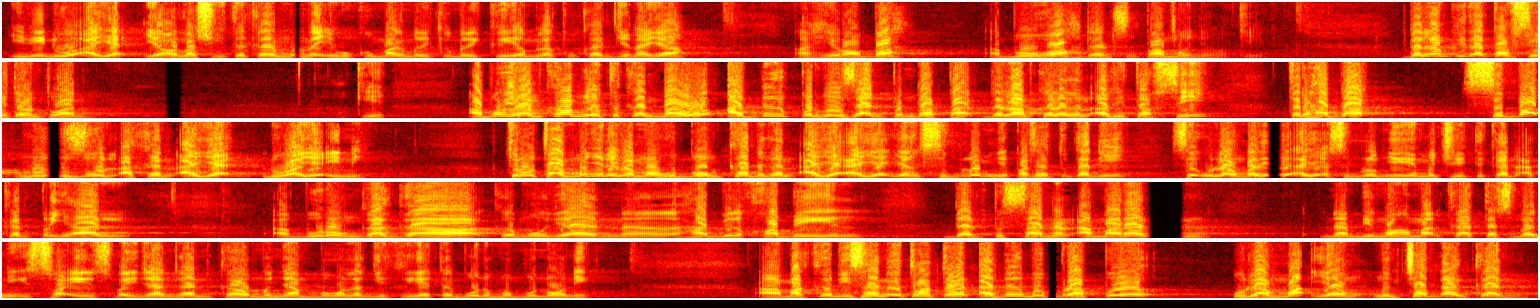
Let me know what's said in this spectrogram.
Ini dua ayat yang Allah ceritakan mengenai hukuman mereka-mereka yang melakukan jenayah uh, hirabah uh, burah dan supamanya okey. Dalam kitab tafsir tuan-tuan okey Abu Yamka menyatakan bahawa ada perbezaan pendapat dalam kalangan ahli tafsir terhadap sebab nuzul akan ayat dua ayat ini. Terutamanya dalam menghubungkan dengan ayat-ayat yang sebelumnya. Pasal itu tadi saya ulang balik ayat sebelumnya yang menceritakan akan perihal uh, burung gagak kemudian uh, habil qabil dan pesanan amaran Nabi Muhammad ke atas Bani Israel supaya jangan kau menyambung lagi kegiatan bunuh-membunuh ni. Uh, maka di sana tuan-tuan ada beberapa ulama yang mencadangkan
